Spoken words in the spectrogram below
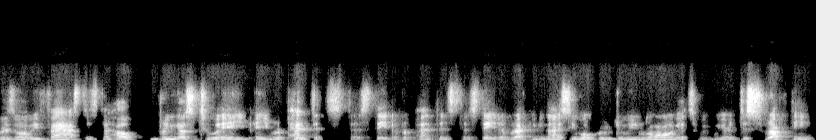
The reason why we fast is to help bring us to a, a repentance, the state of repentance, the state of recognizing what we're doing wrong. It's we, we are disrupting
